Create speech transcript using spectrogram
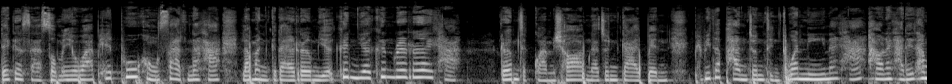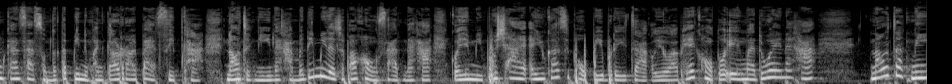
ได้เกิดสะสมอวัยวะเพศผู้ของสัตว์นะคะ แล้วมันก็ได้เริ่มเยอะขึ้นเยอะขึ้นเรื่อย ๆ ค่ะ เริ่มจากความชอบนะจนกลายเป็นพิพิธภัณฑ์จนถึงทุกวันนี้นะคะเขานะคะได้ทำการสะสมตั้งแต่ปี 1980 ค่ะ นอกจากนี้นะคะไม่ได้มีแต่เฉพาะของสัตว์นะคะ ก็ยังมีผู้ชายอายุ 96 ปีบริจาคอวัยวะเพศของตัวเองมาด้วยนะคะนอกจากนี้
